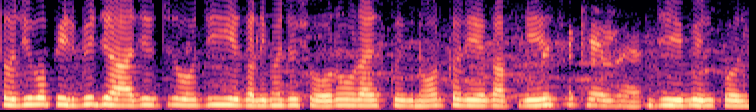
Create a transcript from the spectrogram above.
तो जी वो फिर भी जा रही है। जो जी ये गली में जो शोर हो रहा है इसको इग्नोर करिएगा प्लीज़ खेल रहे हैं। जी बिल्कुल।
